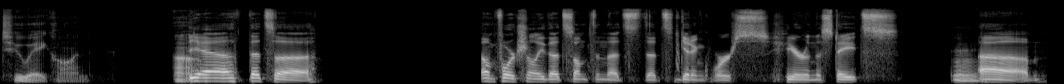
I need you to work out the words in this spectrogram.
to A-Kon. Um, yeah, that's uh unfortunately that's something that's that's getting worse here in the states. mm, Um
